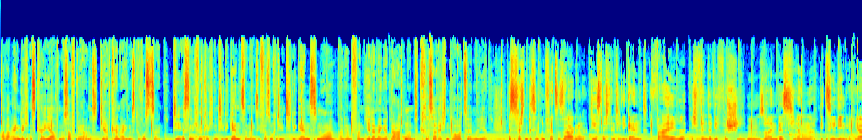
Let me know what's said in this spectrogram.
Aber eigentlich ist KI auch nur Software und die hat kein eigenes Bewusstsein. Die ist nicht wirklich intelligent, sondern sie versucht die Intelligenz nur anhand von jeder Menge Daten und krasser Rechenpower zu emulieren. Es ist vielleicht ein bisschen unfair zu sagen, die ist nicht intelligent, weil ich finde, wir verschieben so ein bisschen die Ziellinie hier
